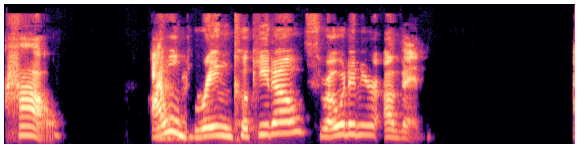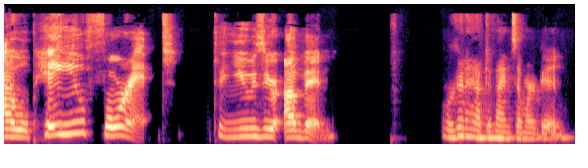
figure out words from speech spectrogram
How? I will bring cookie dough, throw it in your oven. I will pay you for it to use your oven. we're gonna have to find somewhere good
